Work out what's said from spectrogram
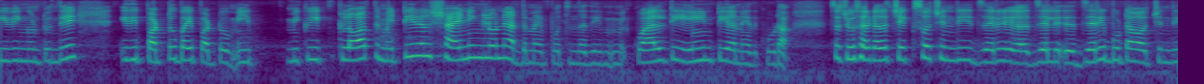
వీవింగ్ ఉంటుంది. ఇది పట్టు బై పట్టు. మీ మీకు ఈ క్లాత్ మెటీరియల్ షైనింగ్లోనే అర్థమైపోతుంది. అది క్వాలిటీ ఏంటి అనేది కూడా. సో చూసారు కదా చెక్స్ వచ్చింది జరి జరి జరీ బూటా వచ్చింది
